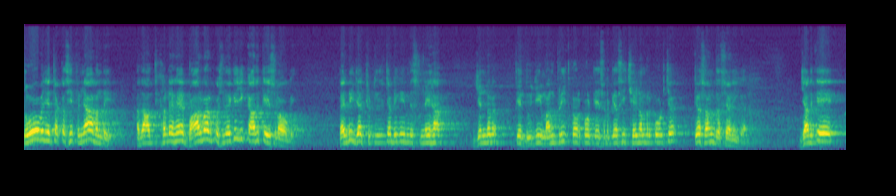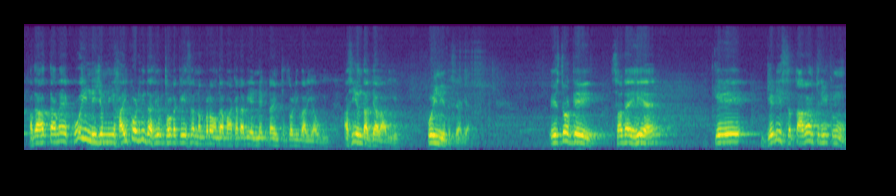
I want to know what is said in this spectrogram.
2 ਵਜੇ ਤੱਕ ਅਸੀਂ 50 ਬੰਦੇ ਅਦਾਲਤ 'ਚ ਖੜੇ ਰਹੇ ਬਾਰ-ਬਾਰ ਪੁੱਛਦੇ ਕਿ ਜੀ ਕਦ ਕੇਸ ਲਾਓਗੇ? ਪਹਿਲੀ ਜਦ ਛੁੱਟੀ ਤੇ ਚਲੀ ਗਈ ਮਿਸ ਨੇਹਾ, ਜਿੰਦਰ ਤੇ ਦੂਜੀ ਮਨਪ੍ਰੀਤ ਕੌਰ ਕੋਲ ਕੇਸ ਲੱਗਿਆ ਸੀ 6 ਨੰਬਰ ਕੋਰਟ 'ਚ, ਤੇ ਉਹ ਸਾਨੂੰ ਦੱਸਿਆ ਨਹੀਂ ਗਿਆ। ਜਦ ਕਿ ਅਦਾਲਤਾਂ ਨੇ ਕੋਈ ਨਿਯਮ ਨਹੀਂ, ਹਾਈ ਕੋਰਟ ਵੀ ਦੱਸਿਆ ਵੀ ਤੁਹਾਡਾ ਕੇਸ ਦਾ ਨੰਬਰ ਆਉਂਦਾ ਬਾਕਾਇਦਾ ਵੀ ਇੰਨੇ ਕੁ ਟਾਈਮ 'ਚ ਤੁਹਾਡੀ ਵਾਰੀ ਆਊਗੀ। ਅਸੀਂ ਅੰਦਾਜ਼ਾ ਲਾ ਲਈਏ, ਕੋਈ ਨਹੀਂ ਦੱਸਿਆ ਗਿਆ। ਇਸ ਤੋਂ ਅੱਗੇ ਸਾਡਾ ਇਹ ਹੈ ਕਿ ਜਿਹੜੀ 17 ਤਰੀਕ ਨੂੰ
